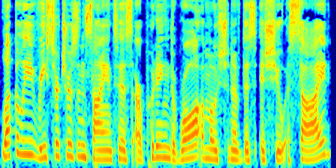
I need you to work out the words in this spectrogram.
Luckily, researchers and scientists are putting the raw emotion of this issue aside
